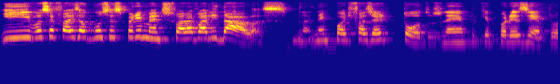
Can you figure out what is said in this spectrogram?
e você faz alguns experimentos para validá-las, nem pode fazer todos, né? Porque, por exemplo,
